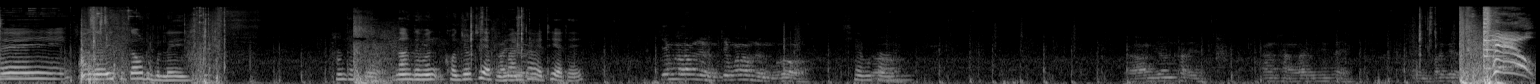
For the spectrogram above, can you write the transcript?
hey anh ấy câu được một lì hắn thật đấy nàng thì mình còn chỗ thiệt thì mình thấy thiệt đấy chém có năm rừng chém có năm rừng rồi chém có Help!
